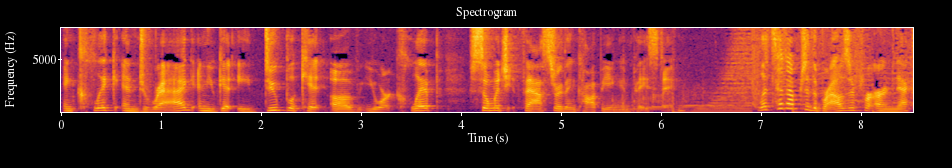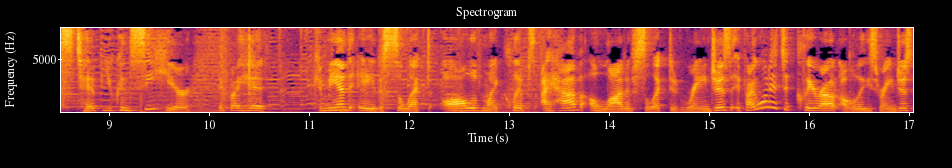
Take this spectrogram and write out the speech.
and click and drag, and you get a duplicate of your clip so much faster than copying and pasting. Let's head up to the browser for our next tip. You can see here, if I hit Command A to select all of my clips. I have a lot of selected ranges. If I wanted to clear out all these ranges,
